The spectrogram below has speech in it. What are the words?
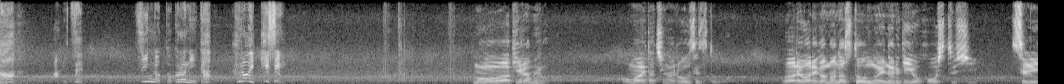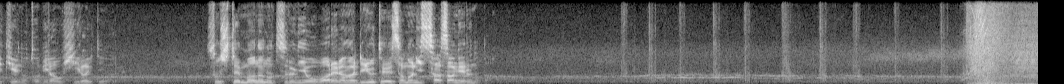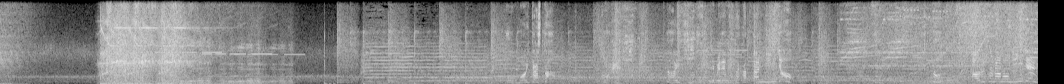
ああいつジンのところにいた黒い騎士。もう諦めろ。お前たちが労せずとも我々がマナストーンのエネルギーを放出し聖域への扉を開いてやる。そしてマナの剣を我らが竜帝様に捧げるのだ。大地の攻めで戦った人形。とアルセナの人間。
